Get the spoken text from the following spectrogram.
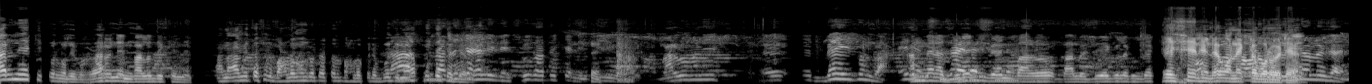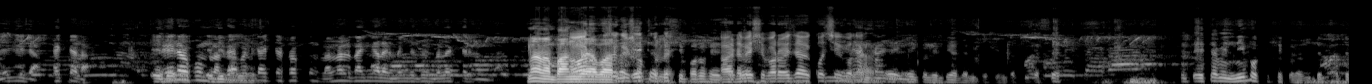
আরও নিয়ে কি করব আরও নেন ভালো দেখে নেন। মানে আমি তো আসলে ভালো মন্দটা তো ভালো করে বুঝি না আপনি দেখে ভালো মানে অনেকটা বড় এটা। না না বাংলা আবার। বেশি বড় হয়ে আর বেশি বড় হয়ে যায় কচি গুলো হ্যাঁ, এইগুলি দিয়ে দেন দু তিনটা, ঠিক আছে? কিন্তু এটা আমি নিব কিসে করে? আমি সাথে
